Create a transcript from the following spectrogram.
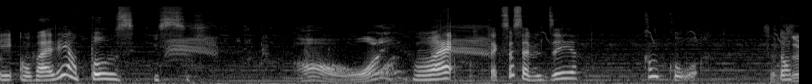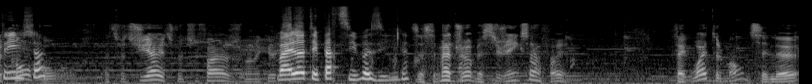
Et on va aller en pause ici. Oh, ouais! Ouais, fait que ça, ça veut dire concours. Ça veut Donc, dire les gens- concours. Tu veux-tu y aller? Tu veux-tu le faire? Je m'en occupe. Ben là, t'es parti, vas-y. C'est ma job, mais si j'ai rien que ça à faire. Fait que ouais, tout le monde, c'est le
